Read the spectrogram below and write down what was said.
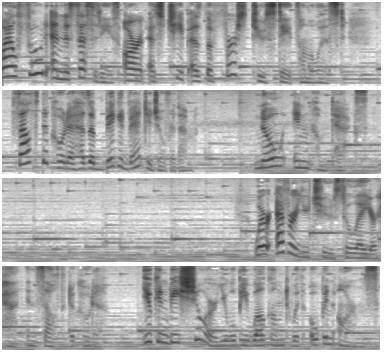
While food and necessities aren't as cheap as the first two states on the list, South Dakota has a big advantage over them no income tax. Wherever you choose to lay your hat in South Dakota, you can be sure you will be welcomed with open arms.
